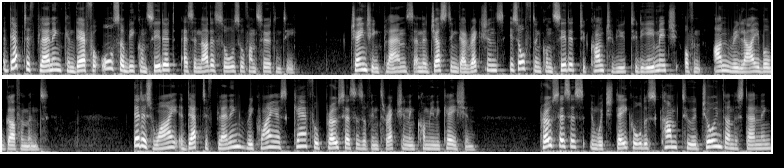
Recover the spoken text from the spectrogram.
Adaptive planning can therefore also be considered as another source of uncertainty. Changing plans and adjusting directions is often considered to contribute to the image of an unreliable government. That is why adaptive planning requires careful processes of interaction and communication. Processes in which stakeholders come to a joint understanding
